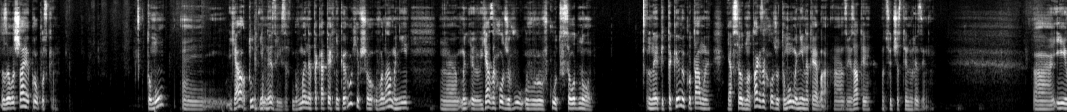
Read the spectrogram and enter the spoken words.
залишає пропуски. Тому я тут і не зрізав. Бо в мене така техніка рухів, що вона мені. е, Я заходжу в, кут все одно не під такими кутами, я все одно так заходжу, тому мені не треба е, зрізати оцю частину резини. Е, І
